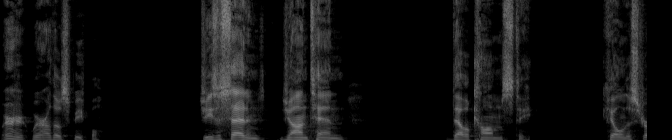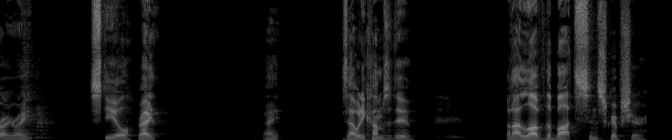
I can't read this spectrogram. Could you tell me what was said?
Where, where are those people? Jesus said in John 10, the devil comes to kill and destroy, right? Steal, right? Right? Is that what he comes to do? But I love the buts in Scripture.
